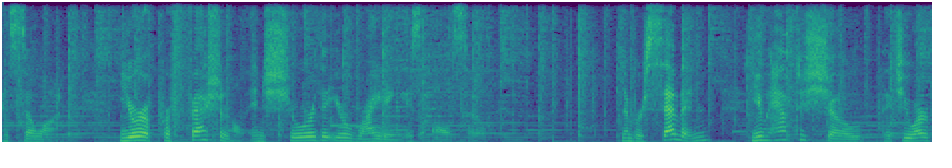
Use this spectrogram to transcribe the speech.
and so on. You're a professional. Ensure that your writing is also. Number seven, you have to show that you are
